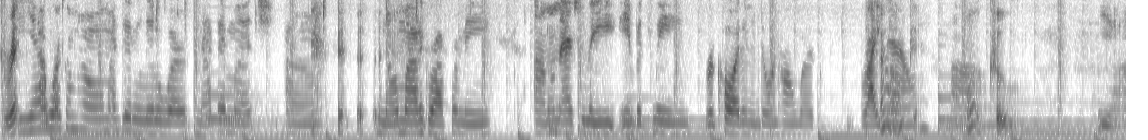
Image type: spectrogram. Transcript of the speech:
Correct. Yeah, I work from home. I did a little work, not that much. Um, no Mardi Gras for me. Um, I'm actually in between recording and doing homework right oh, now. Okay. Um, oh, cool. Yeah.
